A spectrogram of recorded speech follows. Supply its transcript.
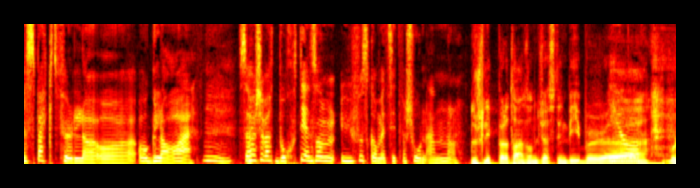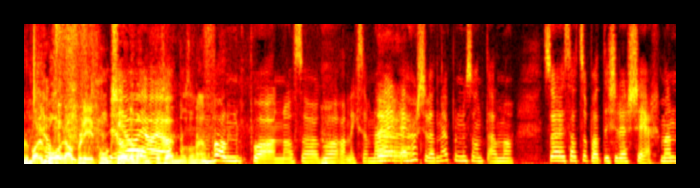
respektfulle og, og glade. Så jeg har ikke vært borti en sånn uforskammet situasjon ennå. Du slipper å ta en sånn Justin Bieber eh, Ja. hvor du bare går av fordi folk søler Ja, vann ja, på scenen og sånn. Ja. Vann på han, og så går han liksom. Nei, jeg har ikke vært med på noe sånt ennå. Så jeg satser på at ikke det skjer. Men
